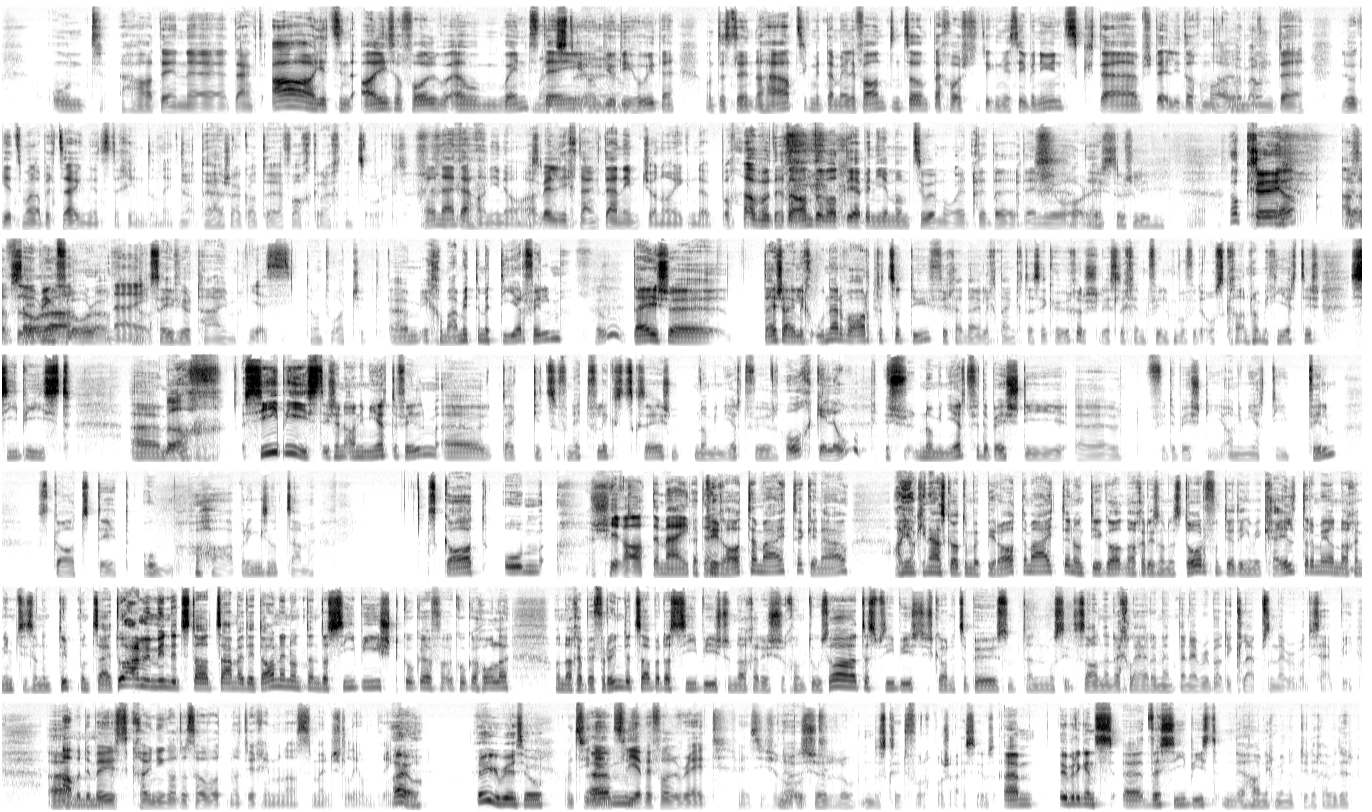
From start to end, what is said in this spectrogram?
Und habe dann äh, gedacht, ah, jetzt sind alle so voll äh, Wednesday, Wednesday, und ja, Judy Huide. Und das klingt noch herzig mit dem Elefant und so. Und der kostet irgendwie 97. Den bestelle ich doch mal. Wir. und äh, schaue jetzt mal, aber ich zeige ihn jetzt den Kindern nicht. Ja, den hast du auch gerade äh, fachgerecht entsorgt. Ja, nein, den habe ich noch. Also- weil ich denke, der nimmt schon noch irgendjemand. Aber der, der andere wollte ich eben niemandem zumuten, der, der New Das Order. ist so schlimm. Okay. Ja, also Ja, Flora. Saving Flora. Nein. Ja, save your time. Yes. Don't watch it. Ähm, ich komme auch mit einem Tierfilm. Uh. Der ist, äh, der ist eigentlich unerwartet so tief. Ich hätte eigentlich gedacht, der sei höher. Schließlich ein Film, der für den Oscar nominiert ist. Sea Beast. Ähm, sea Beast ist ein animierter Film. Äh, der gibt es auf Netflix zu sehen. Ist nominiert für, Hoch gelobt. ist nominiert für den besten, äh, für den besten animierten Film. Es geht dort um. Haha, bring es noch zusammen. Es geht um Ein Piratenmeite. eine Piratenmeite, genau. Ah ja, genau, es geht um eine Piratenmeite und die geht nachher in so ein Dorf und die hat irgendwie keine Eltern mehr und nachher nimmt sie so einen Typ und sagt, du, ah, wir müssen jetzt da zusammen dort hin und dann das gucken holen und nachher befreundet sie aber das Seabeast und nachher ist, kommt aus, ah, das Seabeast ist gar nicht so böse und dann muss sie das allen erklären und dann everybody claps and everybody's happy. Aber der böse König oder so wird natürlich immer noch das Mönchli umbringen. Ah ja, irgendwie so. Und sie nennt es Ähm, liebevoll Red, weil sie ist rot. Ja, es ist rot und das sieht furchtbar scheiße aus. Ähm, übrigens, äh, The Sea Beast habe ich mir natürlich auch wieder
